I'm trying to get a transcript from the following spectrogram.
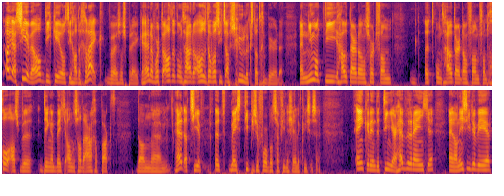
Oh ja, zie je wel, die kerels die hadden gelijk, bij wijze van spreken. Hè? Dan wordt er altijd onthouden als er was iets afschuwelijks dat gebeurde. En niemand die houdt daar dan een soort van... Het onthoudt daar dan van, van... Goh, als we dingen een beetje anders hadden aangepakt... Dan, um, hè, dat zie je... Het meest typische voorbeeld zijn financiële crisissen. Eén keer in de tien jaar hebben we er eentje. En dan is hij er weer.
